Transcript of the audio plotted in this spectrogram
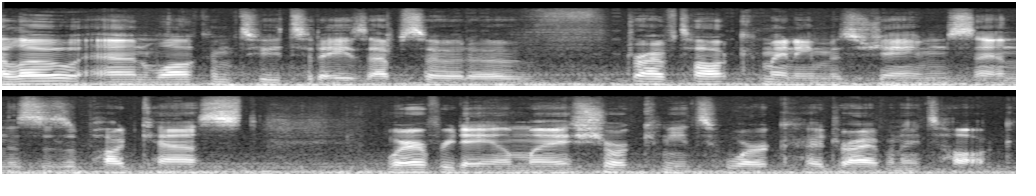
Hello, and welcome to today's episode of Drive Talk. My name is James, and this is a podcast where every day on my short commute to work, I drive and I talk.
